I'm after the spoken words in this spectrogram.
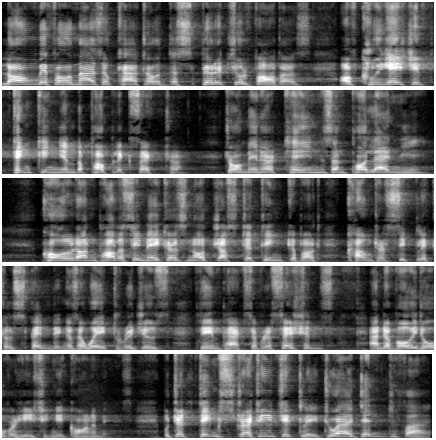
Long before Mazzucato and the spiritual fathers of creative thinking in the public sector, John Maynard Keynes and Polanyi, called on policymakers not just to think about counter cyclical spending as a way to reduce the impacts of recessions and avoid overheating economies, but to think strategically to identify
